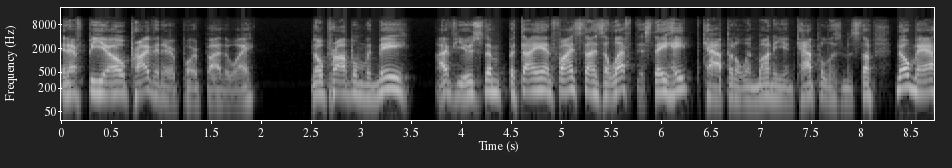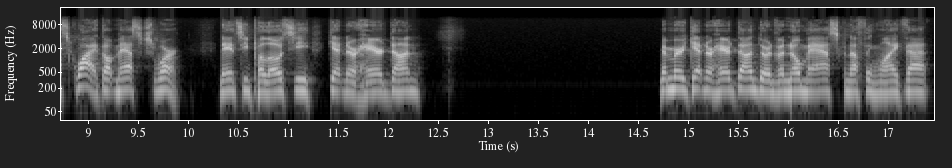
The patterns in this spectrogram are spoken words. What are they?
an FBO private airport, by the way. No problem with me. I've used them. But Dianne Feinstein's a leftist. They hate capital and money and capitalism and stuff. No mask. Why? I thought masks work. Nancy Pelosi getting her hair done. Remember getting her hair done during the no mask, nothing like that?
